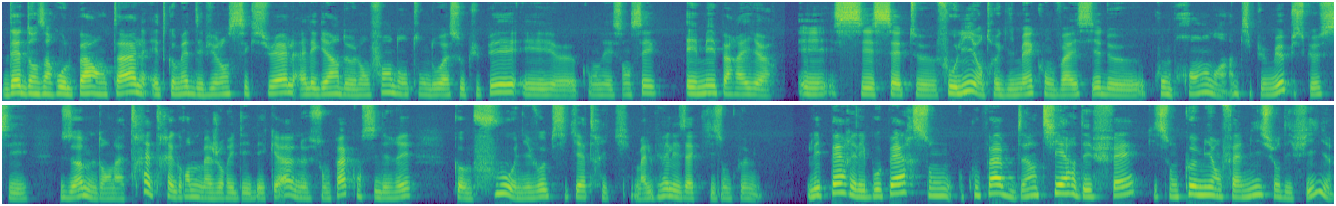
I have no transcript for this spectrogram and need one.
d'être dans un rôle parental et de commettre des violences sexuelles à l'égard de l'enfant dont on doit s'occuper et euh, qu'on est censé aimer par ailleurs. Et c'est cette euh, folie, entre guillemets, qu'on va essayer de comprendre un petit peu mieux, puisque ces hommes, dans la très très grande majorité des cas, ne sont pas considérés comme fous au niveau psychiatrique, malgré les actes qu'ils ont commis. Les pères et les beaux-pères sont coupables d'un tiers des faits qui sont commis en famille sur des filles,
